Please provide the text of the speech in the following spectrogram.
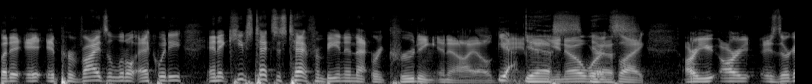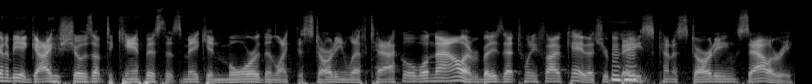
but it, it, it provides a little equity, and it keeps Texas Tech from being in that recruiting NIL game. Yeah. Yes, you know where yes. it's like. Are you are is there going to be a guy who shows up to campus that's making more than like the starting left tackle? Well, now everybody's at 25k. That's your base kind of starting salary.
